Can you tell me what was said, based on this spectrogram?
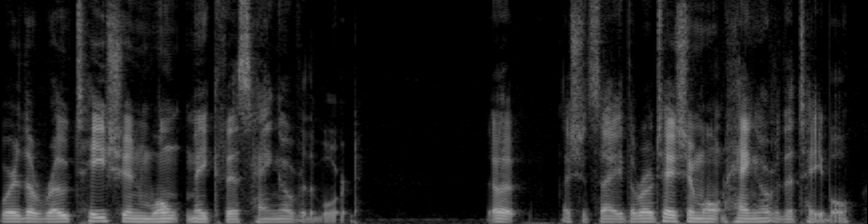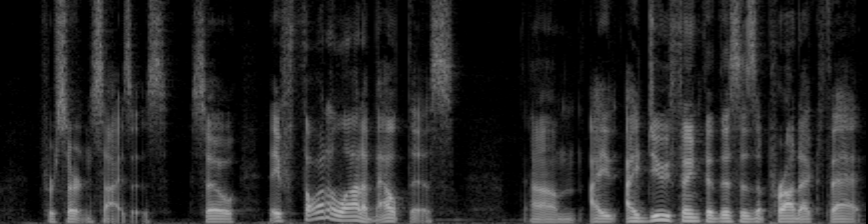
where the rotation won't make this hang over the board. Uh, I should say the rotation won't hang over the table for certain sizes. So they've thought a lot about this. Um, I I do think that this is a product that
